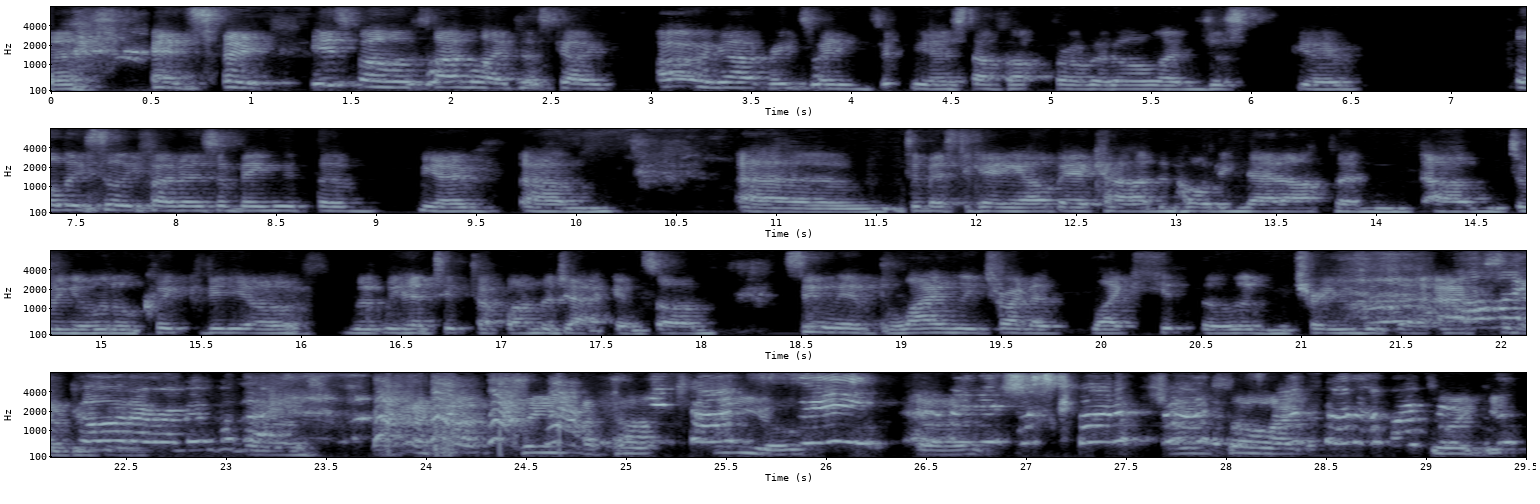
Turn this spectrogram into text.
Uh, and so my little timeline just going, oh my god, retweeting you know stuff up from it all, and just you know all these silly photos of being with the you know um, um, domesticating owlbear card and holding that up and um, doing a little quick video of we we had TikTok lumberjack, and so I'm sitting there blindly trying to like hit the little tree with the axe. Oh my and god. I remember that. Uh, I can't see. I can't you can't feel. see, Uh, and you're just kind of trying I'm to so like, do so I get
